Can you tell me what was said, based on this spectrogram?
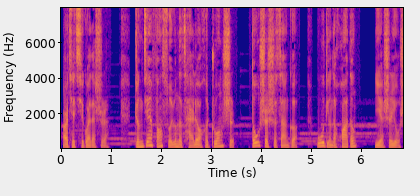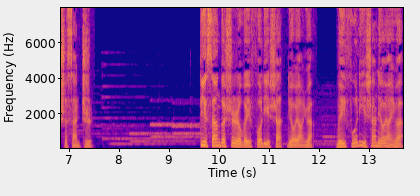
而且奇怪的是，整间房所用的材料和装饰都是十三个，屋顶的花灯也是有十三支。第三个是韦佛利山疗养院。韦佛利山疗养院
